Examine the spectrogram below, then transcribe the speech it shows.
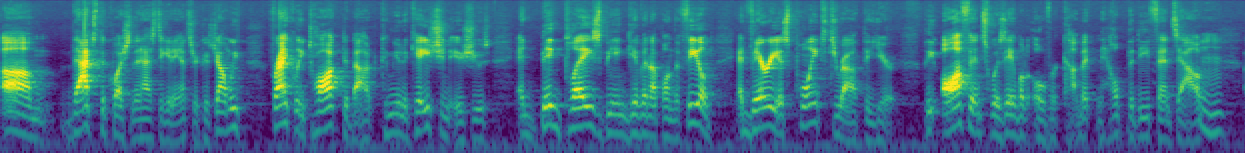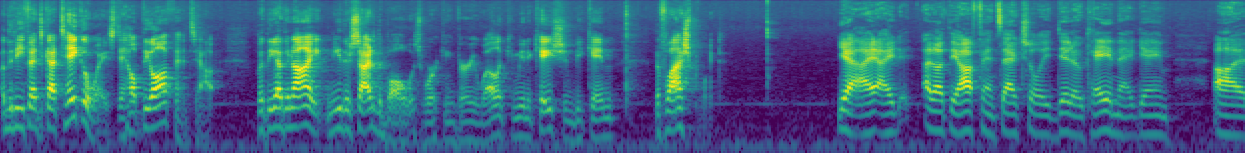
Um, that's the question that has to get answered. Because, John, we've frankly talked about communication issues and big plays being given up on the field at various points throughout the year. The offense was able to overcome it and help the defense out. Mm-hmm. The defense got takeaways to help the offense out. But the other night, neither side of the ball was working very well, and communication became the flashpoint. Yeah, I, I, I thought the offense actually did okay in that game. Uh,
